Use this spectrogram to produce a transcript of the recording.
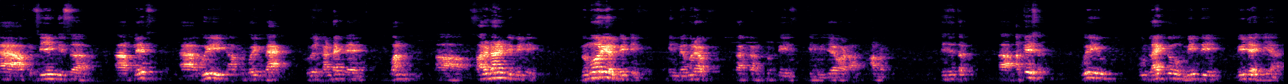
uh, after seeing this uh, place. We, after going back, we will conduct a one solidarity meeting, memorial meeting in memory of Dr. Kurtis in Vijayawada, Andhra. This is the uh, occasion. We would like to meet the media here.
